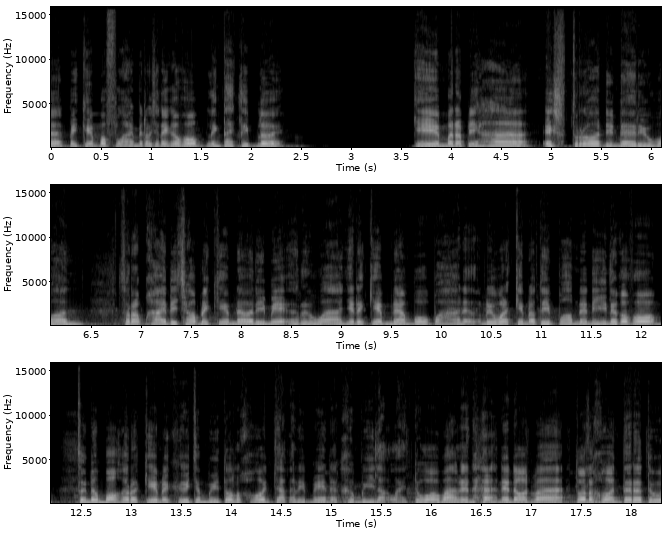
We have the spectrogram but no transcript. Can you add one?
นะเป็นเกมออฟไลน์ไม่ต้องใช้ไหนก็ผมลิงก์ใต้คลิปเลย เกมอันดับที่5 Extraordinary One สำหรับใครที่ชอบในเกมแนวอนิเมะหรือว่าอยากได้เกมแนวโมบ้าเนี่ยหรือว่าเกมแนวตีป้อมเนี่ยนี่นะครับผมซึ่งต้องบอกให้ว่าเกมนี่คือจะมีตัวละครจากอนิเมะเนี่ยคือมีหลากหลายตัวมากเลยนะแน่นอนว่าตัวละครแต่ละตัว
